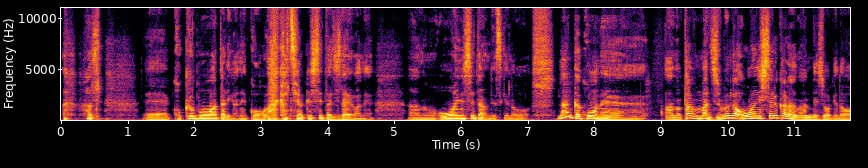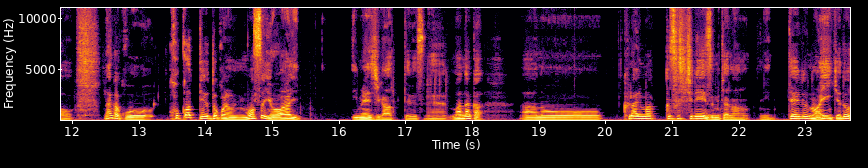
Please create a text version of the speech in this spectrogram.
えー、国防あたりがね、こう、活躍してた時代はね、あの、応援してたんですけど、なんかこうね、あの、多分まあ自分が応援してるからなんでしょうけど、なんかこう、ここっていうところにもす弱いイメージがあってですね。まあなんか、あのー、クライマックスシリーズみたいなのに出るのはいいけど、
